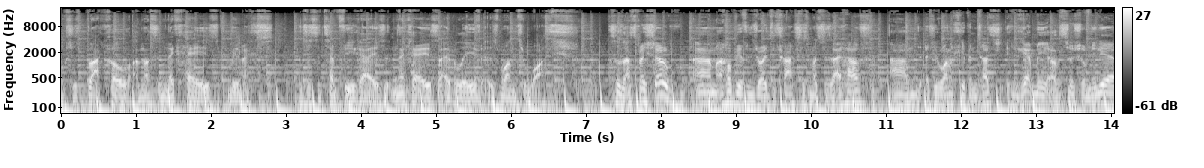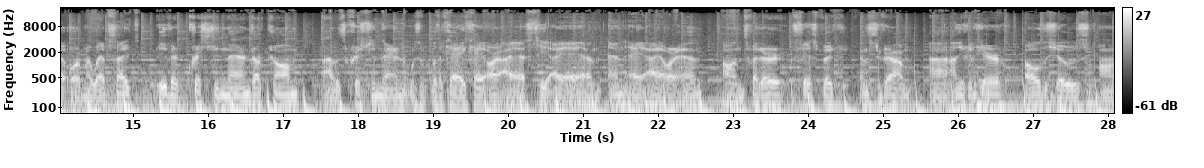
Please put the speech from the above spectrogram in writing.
which is Black Hole, and that's a Nick Hayes remix. And just a tip for you guys Nick Hayes, I believe, is one to watch. So that's my show. Um, I hope you've enjoyed the tracks as much as I have. And if you want to keep in touch, you can get me on social media or my website, either kristiannairn.com. And was Kristian Nairn with, with a K, K R I S T I A N N A I R N on Twitter, Facebook, Instagram. Uh, and you can hear all the shows on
